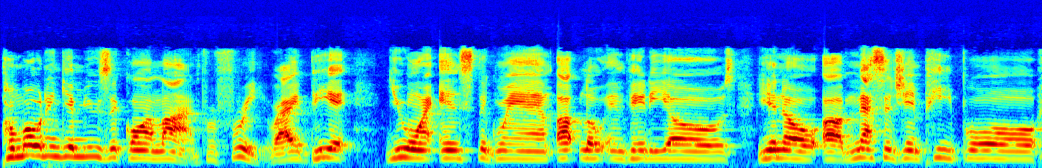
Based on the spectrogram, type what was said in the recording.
promoting your music online for free, right? Be it you on Instagram uploading videos, you know, uh, messaging people,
